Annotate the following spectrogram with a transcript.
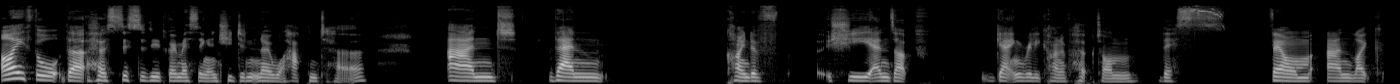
I thought that her sister did go missing and she didn't know what happened to her. And then kind of she ends up getting really kind of hooked on this film and like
